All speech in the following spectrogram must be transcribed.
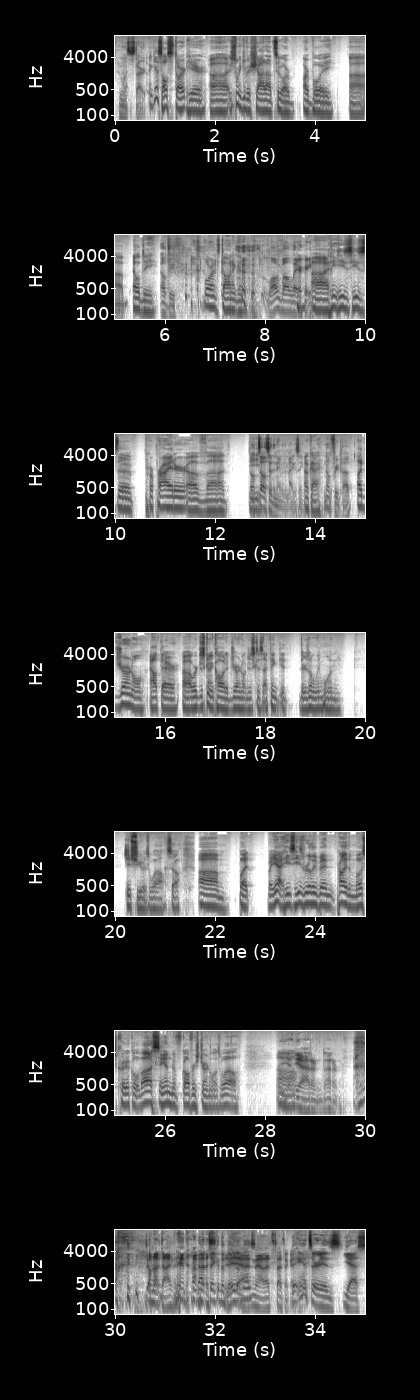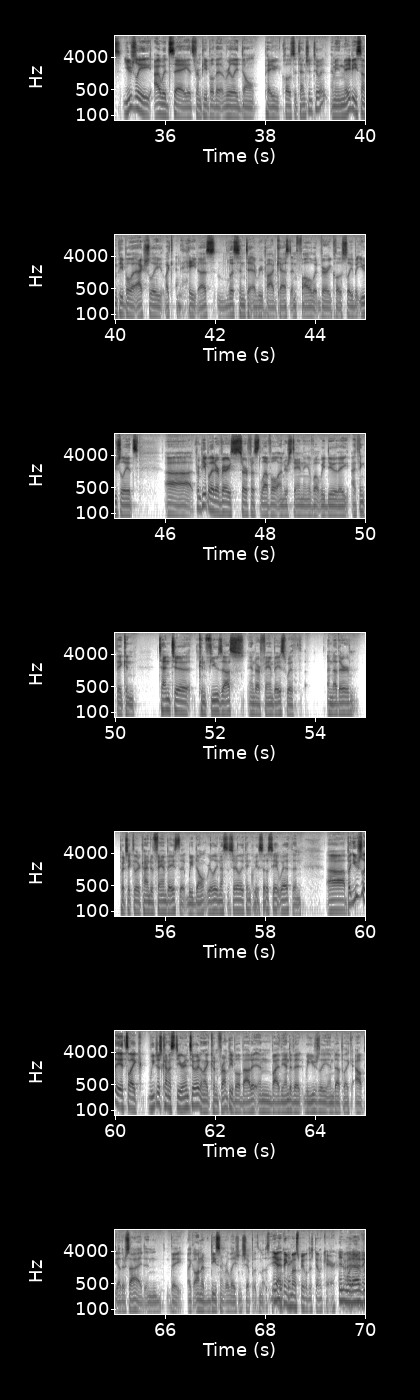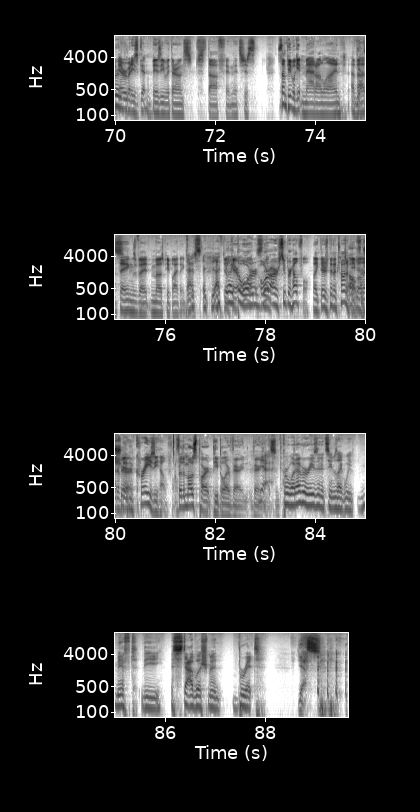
Who wants to start? I guess I'll start here. Uh, I just want to give a shout out to our our boy uh, LD LD, Lawrence Donegan. long ball Larry. Uh, I think he's he's the proprietor of uh, don't, don't say the name of the magazine. okay No free pub. a journal out there. Uh, we're just going to call it a journal just because I think it there's only one issue as well. So, um, but but yeah, he's he's really been probably the most critical of us and of Golfers Journal as well. yeah, yeah, I don't, I don't. I'm not diving in. You're not taking the bait on yeah, this? No, that's that's okay. The answer is yes. Usually, I would say it's from people that really don't pay close attention to it. I mean, maybe some people that actually like hate us listen to every podcast and follow it very closely, but usually it's uh, from people that are very surface level understanding of what we do. They, I think, they can tend to confuse us and our fan base with another particular kind of fan base that we don't really necessarily think we associate with, and. Uh, but usually it's like we just kind of steer into it and like confront people about it, and by the end of it, we usually end up like out the other side, and they like on a decent relationship with most people. yeah, I think most people just don't care. And I- I, whatever- think everybody's getting busy with their own stuff, and it's just some people get mad online about Yes. things, but most people, I think, That's just I feel don't like care. the or ones or that- are super helpful. Like there's been a ton of Oh, people for that have sure. been crazy helpful. for the most part, people are very, very Yeah. nice and kind. for whatever reason, it seems like we've miffed the establishment Brit yes,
